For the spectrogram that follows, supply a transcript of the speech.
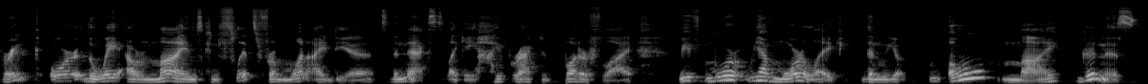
brink or the way our minds can flit from one idea to the next, like a hyperactive butterfly we've more we have more like than we oh my goodness.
